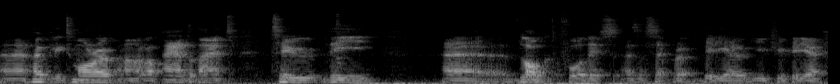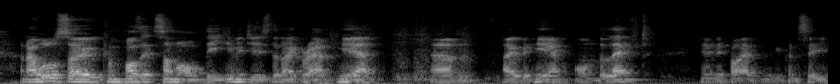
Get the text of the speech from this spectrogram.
uh, hopefully tomorrow and I will add that to the uh, vlog for this as a separate video, YouTube video. And I will also composite some of the images that I grabbed here, um, over here on the left. And if I, you can see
